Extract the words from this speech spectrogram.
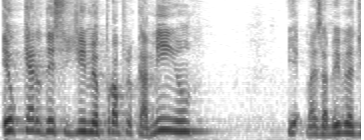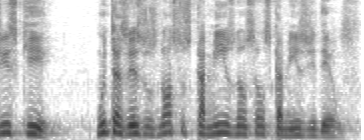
eu quero decidir meu próprio caminho, mas a Bíblia diz que Muitas vezes os nossos caminhos não são os caminhos de Deus,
